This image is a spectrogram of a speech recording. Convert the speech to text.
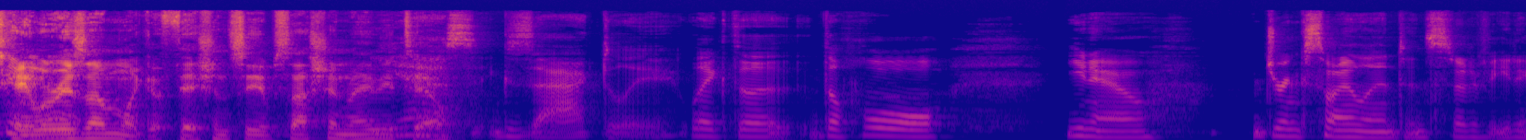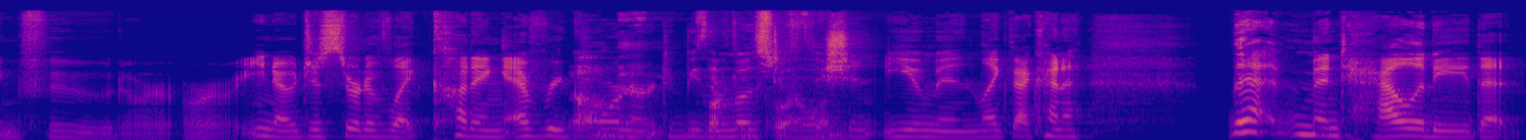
Taylorism, like efficiency obsession, maybe yes, too. Yes, exactly. Like the the whole, you know, drink Soylent instead of eating food, or or you know, just sort of like cutting every oh, corner oh, to be the most Soylent. efficient human. Like that kind of that mentality that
